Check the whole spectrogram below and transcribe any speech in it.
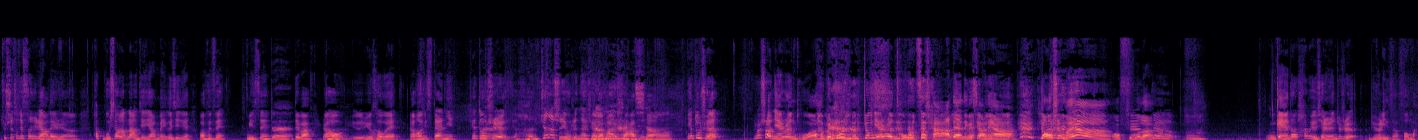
就是他就分这两类人，他不像浪姐一样每个姐姐王菲菲、Miss 对对吧？然后呃郁可唯，然后李斯丹妮，这都是很真的是有真材实料两把刷子的。你看杜淳，你说少年闰土啊，不是中 中年闰土，刺茶戴那个项链儿，搞什么呀？我服了。嗯你感觉到他们有些人就是，比如说李泽峰吧，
